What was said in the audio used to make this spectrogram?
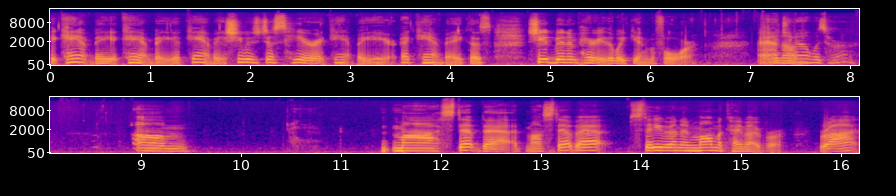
it can't be, it can't be, it can't be. She was just here, it can't be here, it can't be, because she had been in Perry the weekend before. How did you know um, it was her? Um, my stepdad, my stepdad, Stephen and Mama came over, right?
